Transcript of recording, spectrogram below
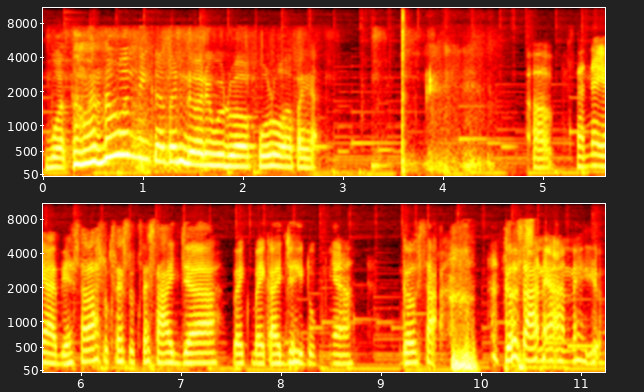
buat teman-teman tingkatan 2020 apa ya Eh, pesannya ya biasalah sukses-sukses aja, baik-baik aja hidupnya. Gak usah, gak usah aneh-aneh gitu.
